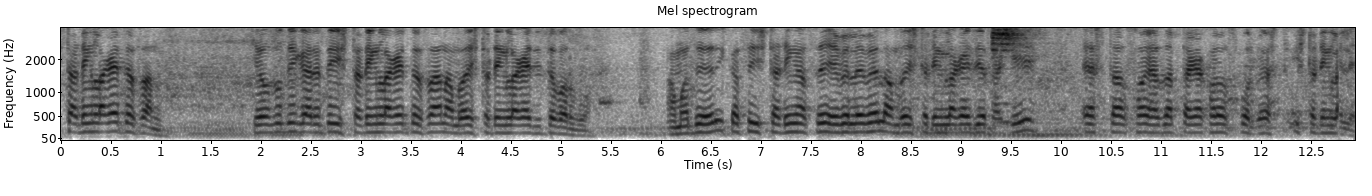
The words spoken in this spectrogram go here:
স্টার্টিং লাগাইতে চান কেউ যদি গাড়িতে স্টার্টিং লাগাইতে চান, আমরা স্টার্টিং লাগাই দিতে পারব। আমাদের কাছে স্টার্টিং আছে অ্যাভেলেবেল আমরা স্টার্টিং লাগাই দিয়ে থাকি। এক্সট্রা ছয় হাজার টাকা খরচ পড়বে স্টার্টিং লাইলে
